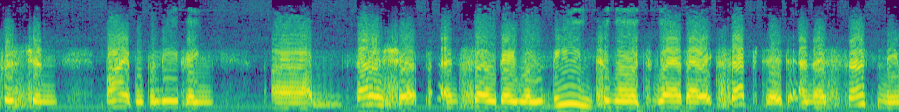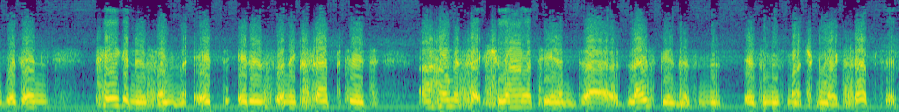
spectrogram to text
Christian Bible-believing um, fellowship, and so they will lean towards where they're accepted, and there's certainly within paganism, it, it is an accepted uh, homosexuality and uh, lesbianism ism is much more accepted.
